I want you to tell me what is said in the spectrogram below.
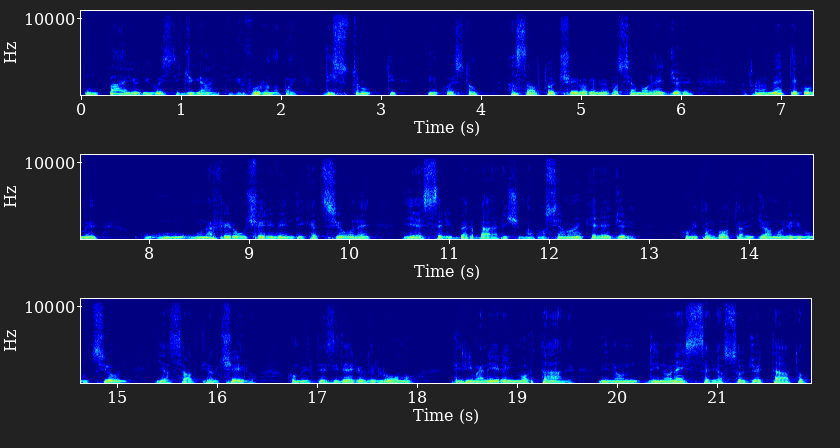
un paio di questi giganti che furono poi distrutti in questo assalto al cielo che noi possiamo leggere naturalmente come una feroce rivendicazione di esseri barbarici, ma possiamo anche leggere come talvolta leggiamo le rivoluzioni, gli assalti al cielo, come il desiderio dell'uomo di rimanere immortale, di non, di non essere assoggettato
